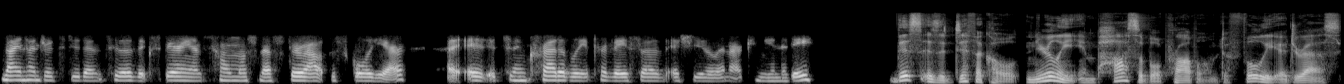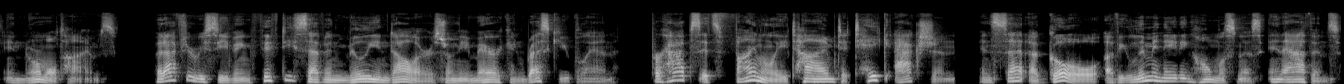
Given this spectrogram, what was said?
900 students who have experienced homelessness throughout the school year. It's an incredibly pervasive issue in our community. This is a difficult, nearly impossible problem to fully address in normal times. But after receiving $57 million from the American Rescue Plan, perhaps it's finally time to take action and set a goal of eliminating homelessness in Athens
